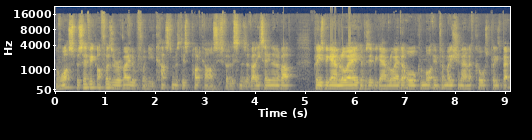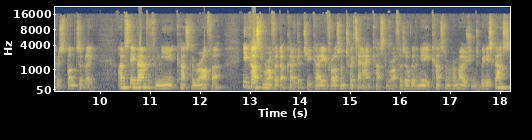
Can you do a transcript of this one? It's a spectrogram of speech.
and what specific offers are available for new customers. This podcast is for listeners of 18 and above. Please be gamble aware. You can visit begambleaware.org for more information and, of course, please bet responsibly. I'm Steve Bamford from New Customer Offer. NewCustomeroffer.co.uk. You follow us on Twitter at Customer Offers. All of the new customer promotions we discuss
